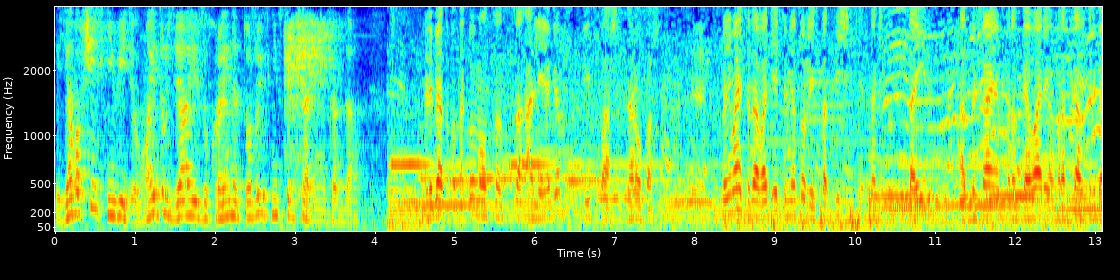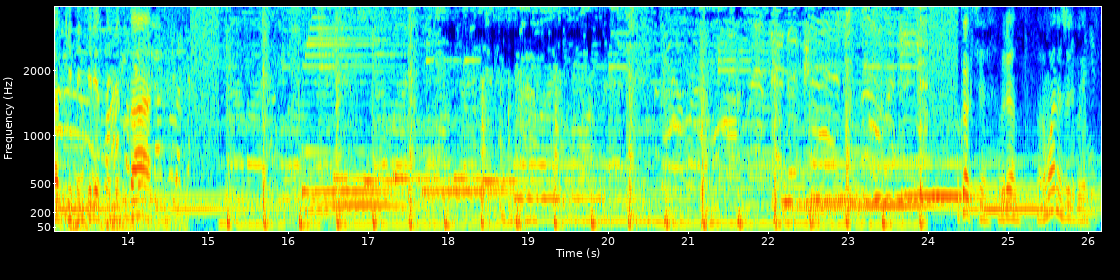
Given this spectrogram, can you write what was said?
Я вообще их не видел. Мои друзья из Украины тоже их не встречали никогда. Ребята, познакомился с Олегом и с Пашей. Здорово, Паша. Понимаете, да, в Одессе у меня тоже есть подписчики, так что стоим, отдыхаем, разговариваем, рассказывают ребят какие-то интересные места. Ну как тебе, вариант? Нормально жить будем?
